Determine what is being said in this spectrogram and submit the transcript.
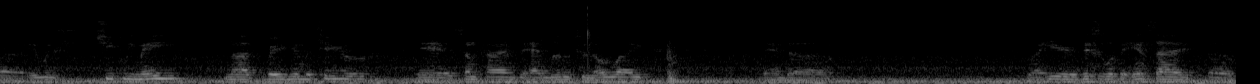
Uh, it was cheaply made, not very good materials. Has, sometimes it had little to no light. And uh, right here, this is what the inside of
